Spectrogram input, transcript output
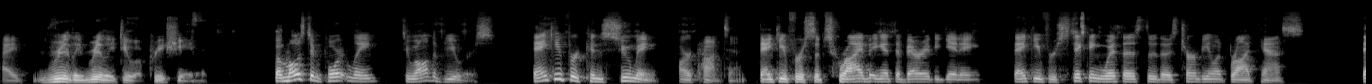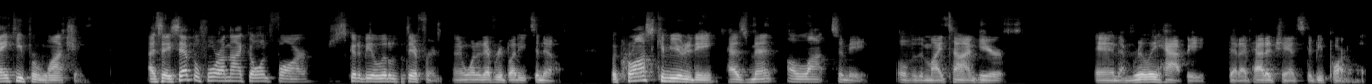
I really, really do appreciate it. But most importantly, to all the viewers, thank you for consuming our content. Thank you for subscribing at the very beginning. Thank you for sticking with us through those turbulent broadcasts. Thank you for watching. As I said before, I'm not going far. It's just going to be a little different. And I wanted everybody to know. The cross community has meant a lot to me over the, my time here. And I'm really happy that I've had a chance to be part of it.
